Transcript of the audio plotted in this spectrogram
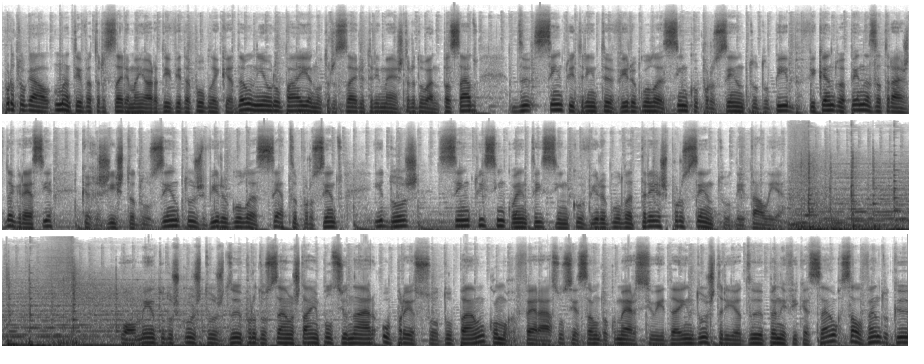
Portugal manteve a terceira maior dívida pública da União Europeia no terceiro trimestre do ano passado, de 130,5% do PIB, ficando apenas atrás da Grécia, que registra 200,7%, e dos 155,3% de Itália. O aumento dos custos de produção está a impulsionar o preço do pão, como refere a Associação do Comércio e da Indústria de Panificação, ressalvando que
